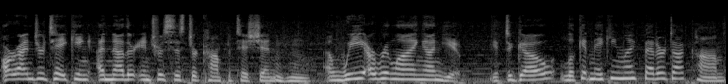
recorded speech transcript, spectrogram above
are undertaking another intra-sister competition, mm-hmm. and we are relying on you. You have to go look at makinglifebetter.com.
